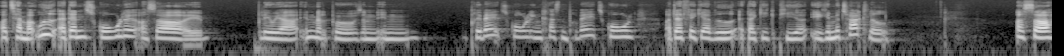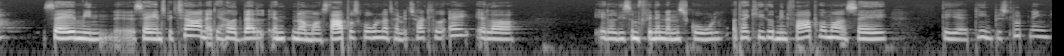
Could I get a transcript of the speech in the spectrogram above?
at tage mig ud af den skole, og så øh, blev jeg indmeldt på sådan en privatskole, en kristen privatskole, og der fik jeg at vide, at der gik piger ikke med tørklæde. Og så sagde, min, øh, sagde inspektøren, at jeg havde et valg enten om at starte på skolen og tage mit tørklæde af, eller, eller ligesom finde en anden skole. Og der kiggede min far på mig og sagde, det er din beslutning,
